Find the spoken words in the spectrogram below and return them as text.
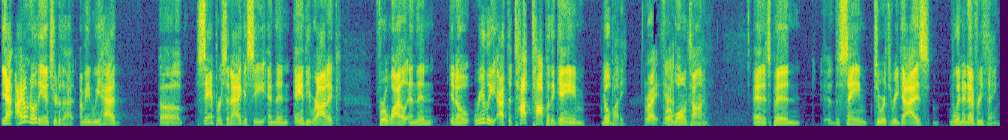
Yeah, I don't know the answer to that. I mean, we had uh, Sampras and Agassi, and then Andy Roddick for a while, and then you know, really at the top top of the game, nobody Right. for yeah. a long time, and it's been uh, the same two or three guys winning everything,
